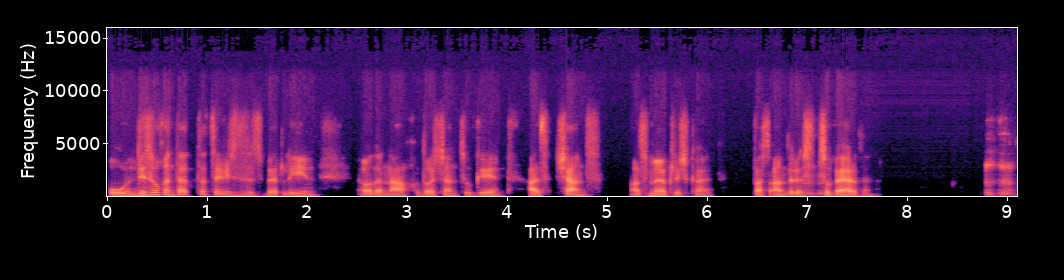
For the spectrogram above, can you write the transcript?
Und die suchen da tatsächlich dieses Berlin oder nach Deutschland zu gehen als Chance, als Möglichkeit, was anderes mhm. zu werden. Mhm.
